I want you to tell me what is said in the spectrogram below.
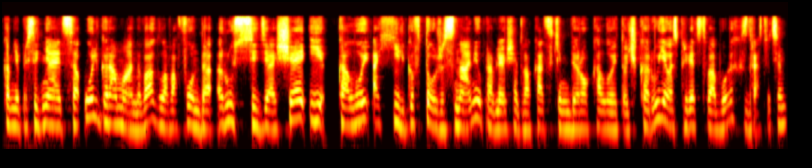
Ко мне присоединяется Ольга Романова, глава фонда «Русь сидящая», и Калой Ахильгов тоже с нами, управляющий адвокатским бюро «Калой.ру». Я вас приветствую обоих. Здравствуйте.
